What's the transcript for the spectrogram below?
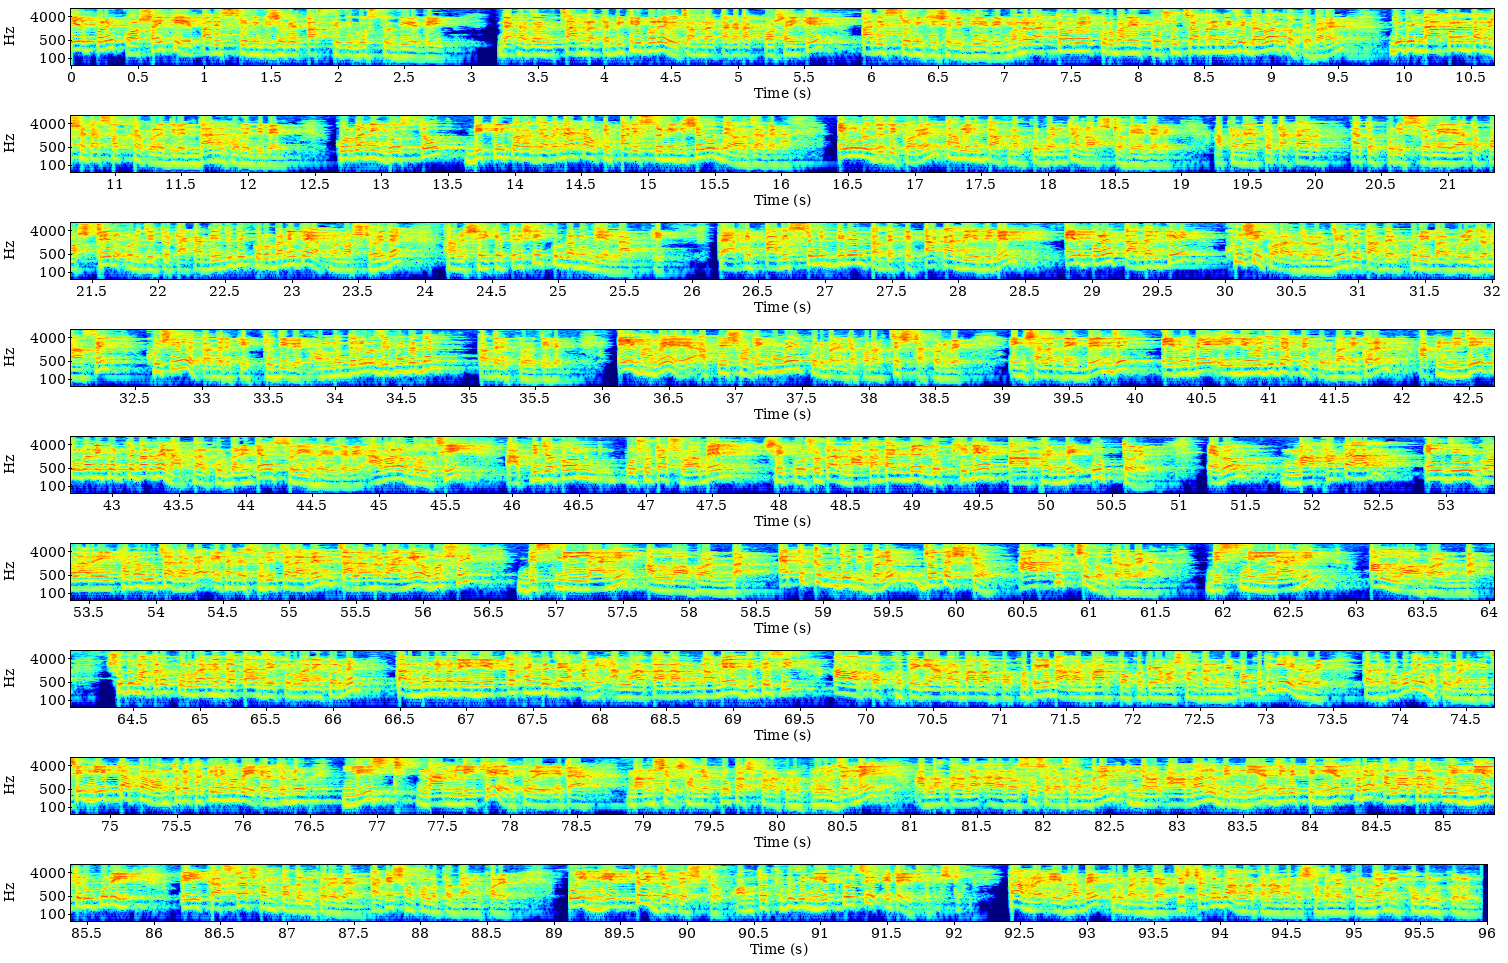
এরপরে কষাইকে পারিশ্রমিক হিসেবে পাঁচ কেজি গোস্ত দিয়ে দেই। দেখা যায় চামড়াটা বিক্রি করে ওই চামড়ার টাকাটা কষাইকে পারিশ্রমিক হিসেবে দিয়ে দিই মনে রাখতে হবে, কোরবানির পশুর চামড়া নিজে ব্যবহার করতে পারেন। যদি না করেন, তাহলে সেটা সৎকা করে দিবেন, দান করে দিবেন। কোরবানি গোস্ত বিক্রি করা যাবে না, কাউকে পারিশ্রমিক হিসেবে দেওয়া যাবে না। এগুলো যদি করেন, তাহলে কিন্তু আপনার কোরবানিটা নষ্ট হয়ে যাবে। আপনার এত টাকার, এত পরিশ্রমের, এত কষ্টের অর্জিত টাকা দিয়ে যদি কোরবানিটাই আপনার নষ্ট হয়ে যায়, তাহলে সেই ক্ষেত্রে সেই কোরবানি দিয়ে লাভ কি? তাই আপনি পারিশ্রমিক দিবেন, তাদেরকে টাকা দিয়ে দিবেন। এরপরে তাদেরকে খুশি করার জন্য, যেহেতু তাদের পরিবার পরিজন আছে, খুশি হয়ে তাদেরকে একটু দিবেন। অন্যদেরও যেভাবে দেন, তাদেরকেও দিবেন। এইভাবে আপনি সঠিকভাবে কোরবানিটা করার চেষ্টা করবেন। ইনশাল্লাহ দেখবেন যে এইভাবে এই নিয়মে যদি আপনি কোরবানি করেন, আপনি নিজেই কোরবানি করতে পারবেন, আপনার কোরবানিটাও সই হয়ে যাবে। আবারও বলছি, আপনি যখন পশুটা শোয়াবেন, সেই পশুটার মাথা থাকবে দক্ষিণে, পা থাকবে উত্তরে এবং মাথাটার এই যে গলার এইখানে উঁচা জায়গা, এখানে ছুরি চালাবেন, চালানোর আগে অবশ্যই বিসমিল্লাহি আল্লাহ আকবার। এতটুকু যদি বলেন, যথেষ্ট, আর কিচ্ছু বলতে হবে না। বিসমিল্লাহি আল্লাহ আকবার। শুধুমাত্র কোরবানি দাতা যে কোরবানি করবেন, তার মনে মনে এই নিয়তটা থাকবে যে আমি আল্লাহ তালার নামে দিতেছি, আমার পক্ষ থেকে, আমার বাবার পক্ষ থেকে বা আমার মার পক্ষ থেকে, আমার সন্তানদের পক্ষ থেকে এইভাবে তাদের পক্ষ থেকে আমি কোরবানি দিচ্ছি। নিয়তটা আপনার অন্তরে থাকলেই হবে, এটার জন্য লিস্ট নাম লিখে এরপরে এটা মানুষের সামনে প্রকাশ করার কোনো প্রয়োজন নেই। আল্লাহ তাআলা রসুল সাল্লাহ সাল্লাম বলেন, ইন্নামাল আমালু বিন নিয়াত যে ব্যক্তি নিয়ত করে, আল্লাহ তালা ওই নিয়তের উপরেই এই কাজটা সম্পাদন করে দেন, তাকে সফলতা দান করেন। ওই নিয়তটাই যথেষ্ট, অন্তর থেকে যে নিয়ত করেছে, এটাই যথেষ্ট। তা আমরা এইভাবে কোরবানি দেওয়ার চেষ্টা করব। আল্লাহ তালা আমাদের সকলের কোরবানি কবুল করুন।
